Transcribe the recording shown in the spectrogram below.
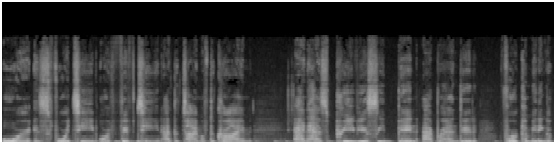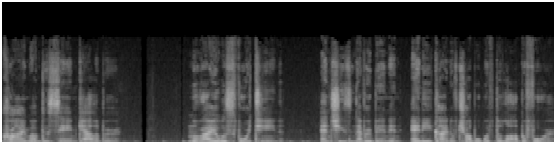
or is 14 or 15 at the time of the crime and has previously been apprehended for committing a crime of the same caliber. Mariah was 14 and she's never been in any kind of trouble with the law before.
